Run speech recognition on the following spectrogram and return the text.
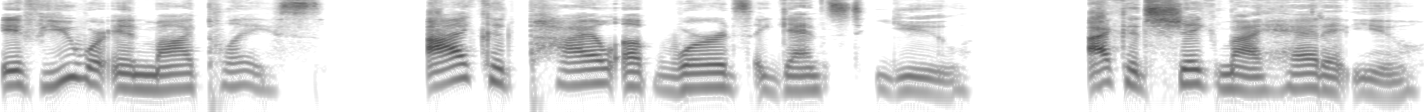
If you were in my place, I could pile up words against you. I could shake my head at you.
